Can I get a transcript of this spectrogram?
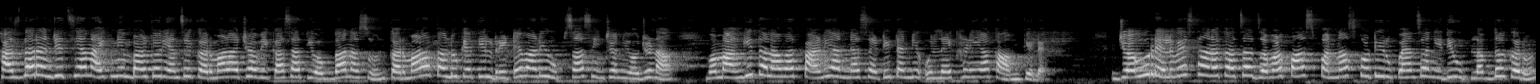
खासदार रणजितसिंह नाईक निंबाळकर यांचे करमाळाच्या विकासात योगदान असून करमाळा तालुक्यातील रिटेवाडी उपसा सिंचन योजना व मांगी तलावात पाणी आणण्यासाठी त्यांनी उल्लेखनीय काम केले जऊर रेल्वे स्थानकाचा जवळपास पन्नास कोटी रुपयांचा निधी उपलब्ध करून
